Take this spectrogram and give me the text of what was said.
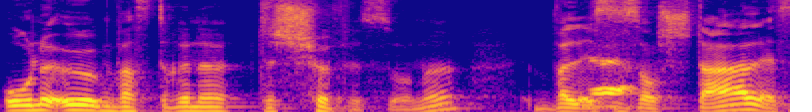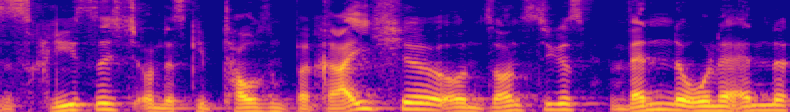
ohne irgendwas drinne des Schiffes, so, ne? Weil es Ja. ist aus Stahl, es ist riesig und es gibt tausend Bereiche und sonstiges, Wände ohne Ende,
